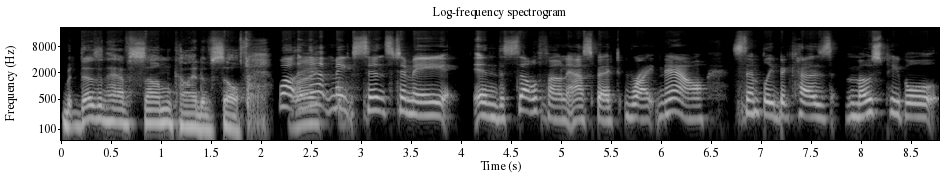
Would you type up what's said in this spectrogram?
but doesn't have some kind of cell phone. Well, right? and that makes sense to me in the cell phone aspect right now, simply because most people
